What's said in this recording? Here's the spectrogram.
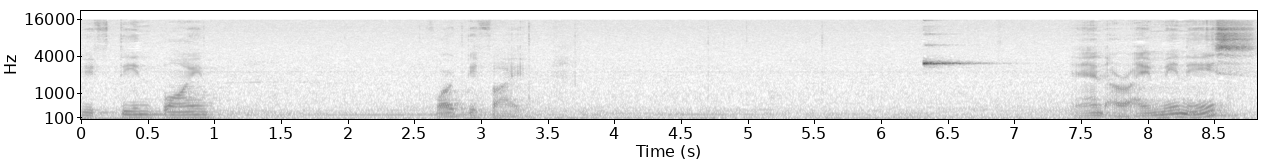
15.45 and our I mean is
